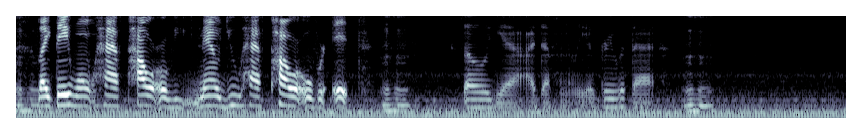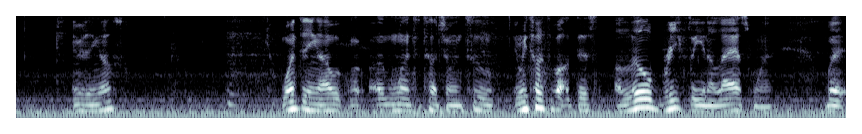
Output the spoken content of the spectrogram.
mm-hmm. like they won't have power over you now you have power over it mm-hmm. so yeah i definitely agree with that mm-hmm. anything else one thing I, w- I wanted to touch on too and we talked about this a little briefly in the last one but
